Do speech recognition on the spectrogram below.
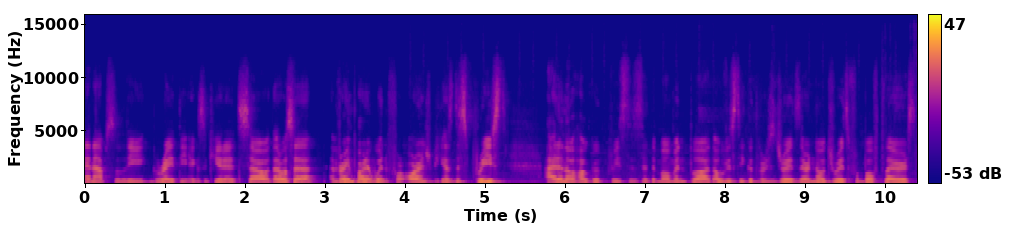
and absolutely greatly executed. So that was a, a very important win for Orange because this priest, I don't know how good priest is at the moment, but obviously good versus druids. There are no druids for both players.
